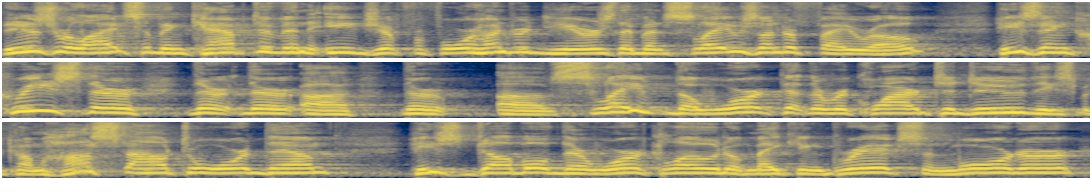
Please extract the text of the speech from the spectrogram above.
The Israelites have been captive in Egypt for 400 years. They've been slaves under Pharaoh. He's increased their, their, their, uh, their uh, slave, the work that they're required to do. He's become hostile toward them. He's doubled their workload of making bricks and mortar.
